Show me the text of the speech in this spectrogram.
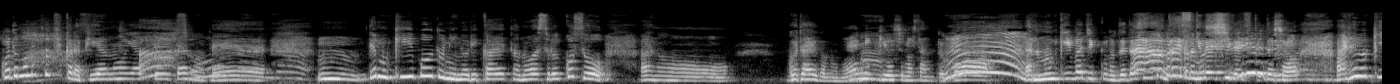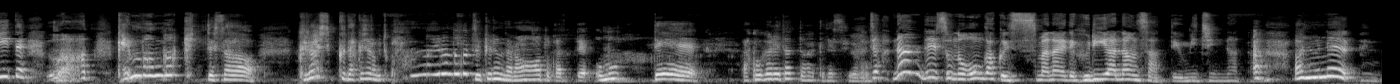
子供の時からピアノをやっていたので、うなん。だうん。でもキーボードに乗り換えたのは、それこそ、あのー、五大五のね、うん。ミッキー吉野さんとか、うん。あの、モンキーマジックの出だしのところからも痺れるでしょあれを聞いて、うわー鍵盤楽器ってさ、クラシックだけじゃなくて、こんないろんなことできるんだなとかって思って、憧れだったわけですよ。じゃあ、なんでその音楽に進まないでフリーアナウンサーっていう道になったの？あ、あのね、うん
